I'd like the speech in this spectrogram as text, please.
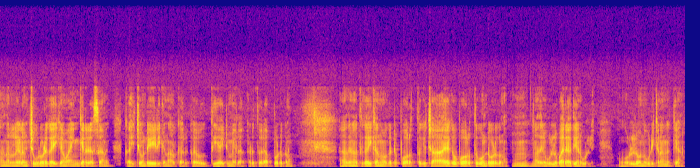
അത് നല്ല ഇളം ചൂടോടെ കഴിക്കാൻ ഭയങ്കര രസമാണ് കഴിച്ചുകൊണ്ടേ ഇരിക്കുന്ന ആൾക്കാർ കൗതിയായിട്ട് മേലെ അടുത്തൊരു അപ്പം എടുക്കണം അതിനകത്ത് കഴിക്കാൻ നോക്കട്ടെ. പുറത്തേക്ക് ചായയൊക്കെ പുറത്ത് കൊണ്ടു കൊടുക്കണം. അതിന് ഉള്ളിൽ പരാതിയാണ് പുള്ളി ഉള്ളിൽ ഒന്ന് കുടിക്കണം എന്നൊക്കെയാണ്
